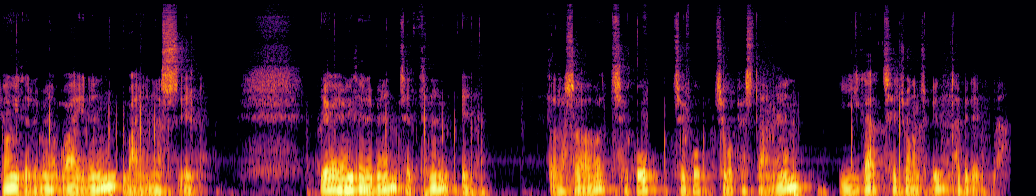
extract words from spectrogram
0이 되려면 y는 마이너스 1. 얘가 0이 되려면 z는 1. 따라서 제곱, 제곱, 제곱해서 나면 2가 최종적인 답이 됩니다.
